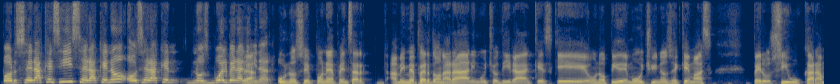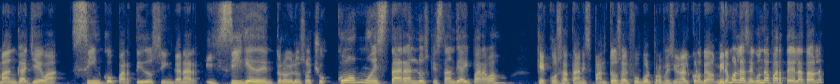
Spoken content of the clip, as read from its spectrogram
por será que sí, será que no, o será que nos vuelven a eliminar. Uno se pone a pensar, a mí me perdonarán y muchos dirán que es que uno pide mucho y no sé qué más, pero si Bucaramanga lleva cinco partidos sin ganar y sigue dentro de los ocho, ¿cómo estarán los que están de ahí para abajo? Qué cosa tan espantosa el fútbol profesional colombiano. Miremos la segunda parte de la tabla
